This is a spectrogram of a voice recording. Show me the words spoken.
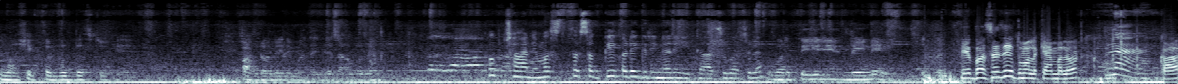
नाशिकचं बुद्ध स्तूप आहे. पांडवलेली मातांच्या दाबूला खूप छान आहे. मस्त सगळीकडे ग्रीनरी इथे आजूबाजूला. वरती लेणे. हे बसायचं आहे तुम्हाला कॅमलवर नाही. का?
